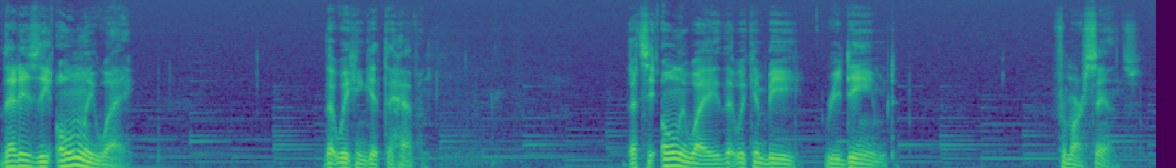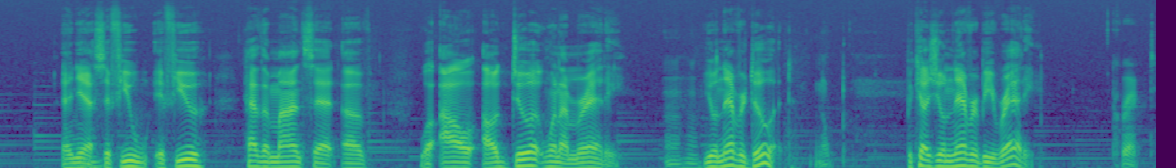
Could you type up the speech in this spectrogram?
that is the only way that we can get to heaven. That's the only way that we can be redeemed from our sins. And yes, mm-hmm. if you if you have the mindset of, well, I'll I'll do it when I'm ready, mm-hmm. you'll never do it Nope. because you'll never be ready. Correct.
